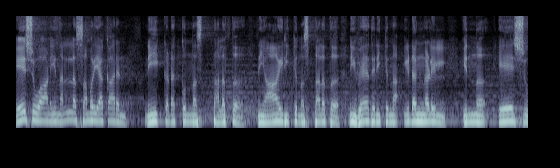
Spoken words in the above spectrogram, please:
യേശുവാണ് ഈ നല്ല സമറിയാക്കാരൻ. നീ കിടക്കുന്ന സ്ഥലത്ത് നീ ആയിരിക്കുന്ന സ്ഥലത്ത് നീ വേദനിക്കുന്ന ഇടങ്ങളിൽ ഇന്ന് യേശു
